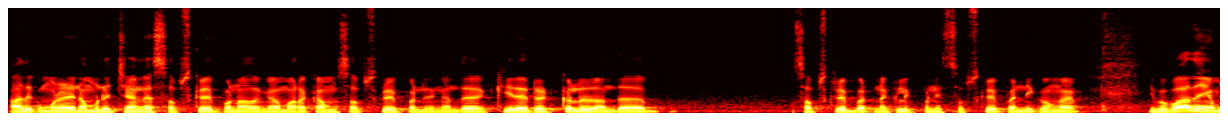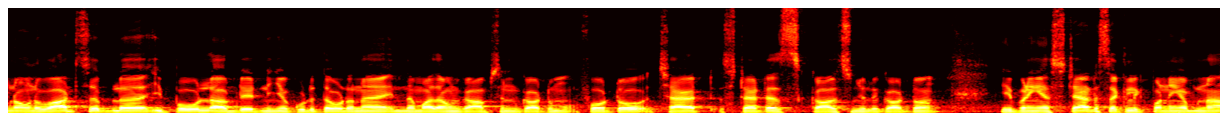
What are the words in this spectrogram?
அதுக்கு முன்னாடி நம்மளுடைய சேனலை சப்ஸ்கிரைப் பண்ணாதவங்க மறக்காமல் சப்ஸ்கிரைப் பண்ணிடுங்க அந்த கீழே ரெட் கலர் அந்த சப்ஸ்கிரைப் பட்டனை கிளிக் பண்ணி சப்ஸ்கிரைப் பண்ணிக்கோங்க. இப்போ பார்த்தீங்க அப்படின்னா உங்கள் வாட்ஸ்அப்பில் இப்போ உள்ள அப்டேட் நீங்கள் கொடுத்த உடனே இந்த மாதிரி உங்களுக்கு ஆப்ஷன் காட்டும். ஃபோட்டோ சேட் ஸ்டேட்டஸ் கால்ஸ்னு சொல்லி காட்டும். இப்போ நீங்கள் ஸ்டேட்டஸை கிளிக் பண்ணீங்க அப்படின்னா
